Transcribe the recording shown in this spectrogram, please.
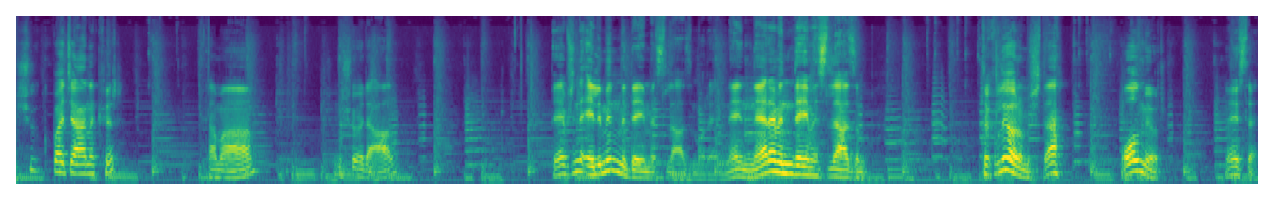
Şu bacağını kır. Tamam. Şunu şöyle al. Benim şimdi elimin mi değmesi lazım oraya? Ne neremin değmesi lazım? Tıklıyorum işte ha. Olmuyor. Neyse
